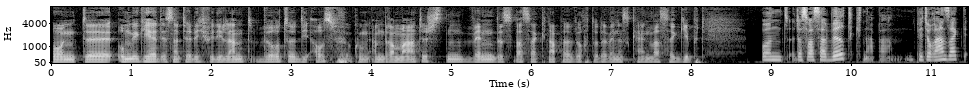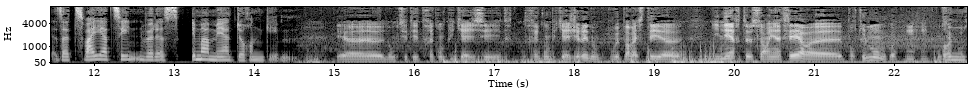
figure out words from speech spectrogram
Und äh, umgekehrt ist natürlich für die Landwirte die Auswirkung am dramatischsten, wenn das Wasser knapper wird oder wenn es kein Wasser gibt und das Wasser wird knapper. Petoran sagt, seit zwei Jahrzehnten würde es immer mehr Dürren geben. Euh, donc c'était très compliqué, c'est très compliqué à gérer, donc on pouvait pas rester euh, inerte sans rien faire euh, pour tout le monde quoi. Und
